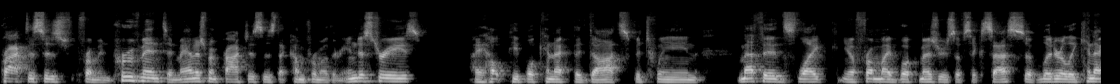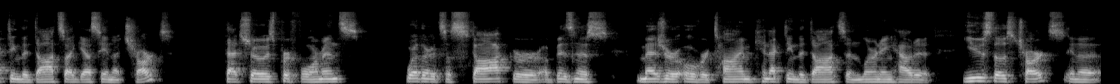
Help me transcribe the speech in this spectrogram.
practices from improvement and management practices that come from other industries. I help people connect the dots between methods like, you know, from my book Measures of Success of literally connecting the dots, I guess, in a chart that shows performance, whether it's a stock or a business measure over time, connecting the dots and learning how to use those charts in a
